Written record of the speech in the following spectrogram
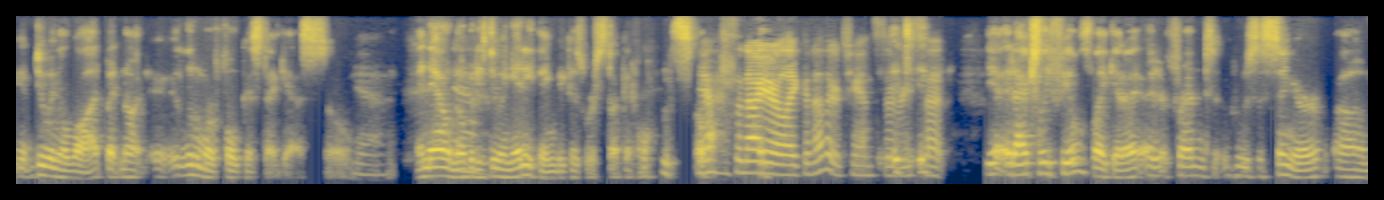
you know, doing a lot, but not a little more focused, I guess. So yeah. And now yeah. nobody's doing anything because we're stuck at home. So yeah. So now you're like another chance to it, reset. It, yeah, it actually feels like it. I, I had a friend who's a singer um,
